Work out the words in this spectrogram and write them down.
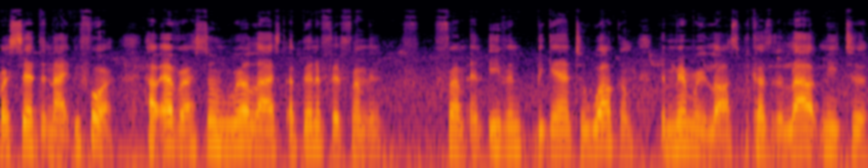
or said the night before. However, I soon realized a benefit from an, from and even began to welcome the memory loss because it allowed me to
